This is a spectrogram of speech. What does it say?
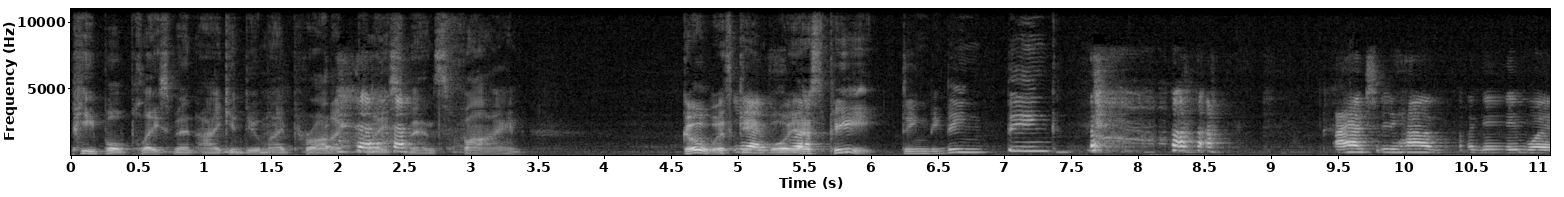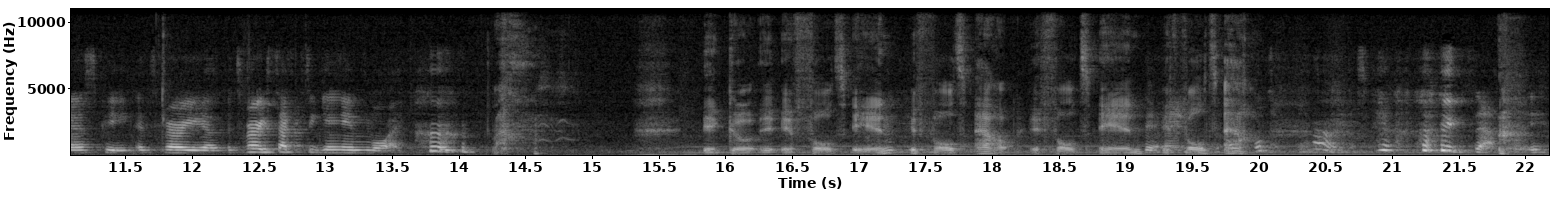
people placement. I can do my product placements. Fine. Go with Game Yes, Boy SP. Ding ding ding ding. I actually have a Game Boy SP. It's very, uh, it's very sexy Game Boy. It go. It, it folds in. It folds out. It folds in. It folds out. exactly.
